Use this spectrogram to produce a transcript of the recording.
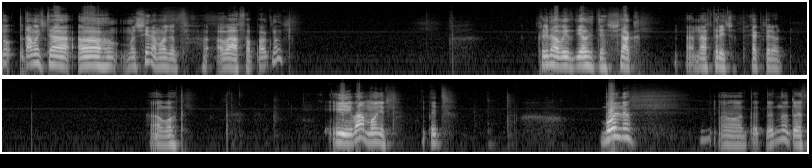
ну, потому что э, мужчина может вас оттолкнуть, когда вы сделаете шаг навстречу, шаг вперед. Вот. И вам может быть больно. Вот, ну, то есть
